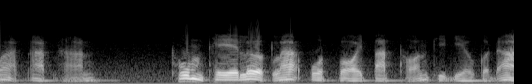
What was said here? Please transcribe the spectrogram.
มารถอาจหาร ทุ่มเทเลิกละปลดปล่อยตัดถอนทีเดียวก็ได้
